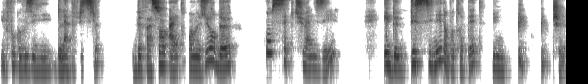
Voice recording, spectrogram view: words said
il faut que vous ayez de la vision de façon à être en mesure de conceptualiser et de dessiner dans votre tête une big picture,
